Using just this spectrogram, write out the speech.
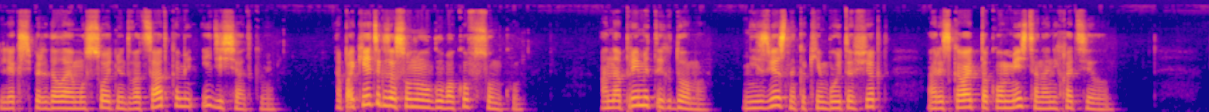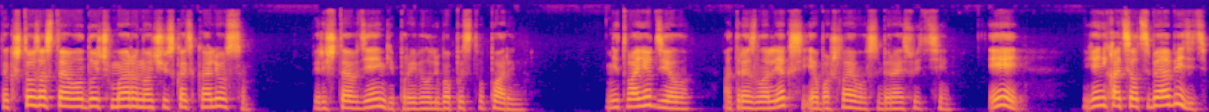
Лекси передала ему сотню двадцатками и десятками, а пакетик засунула глубоко в сумку. Она примет их дома. Неизвестно, каким будет эффект, а рисковать в таком месте она не хотела. Так что заставило дочь мэра ночью искать колеса? Пересчитав деньги, проявил любопытство парень. Не твое дело, отрезала Лекси и обошла его, собираясь уйти. Эй, я не хотел тебя обидеть.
